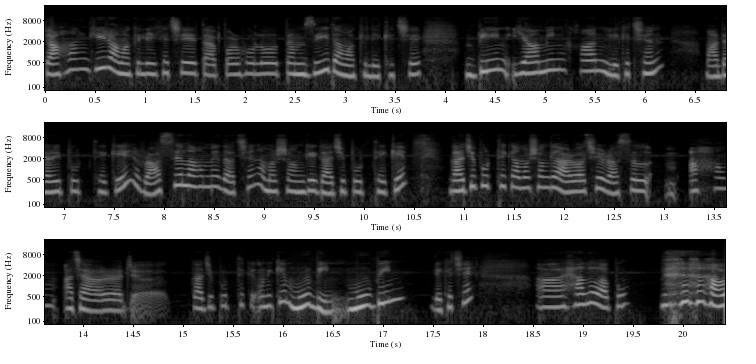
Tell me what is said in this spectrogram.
জাহাঙ্গীর আমাকে লিখেছে, তারপর হলো তামজিদ আমাকে লিখেছে, বিন ইয়ামিন খান লিখেছেন মাদারীপুর থেকে, রাসেল আহমেদ আছেন আমার সঙ্গে গাজীপুর থেকে। গাজীপুর থেকে আমার সঙ্গে আরও আছে রাসেল আহম আচ্ছা গাজীপুর থেকে উনিকে মুবিন। মুবিন লিখেছে হ্যালো আপু হাউ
